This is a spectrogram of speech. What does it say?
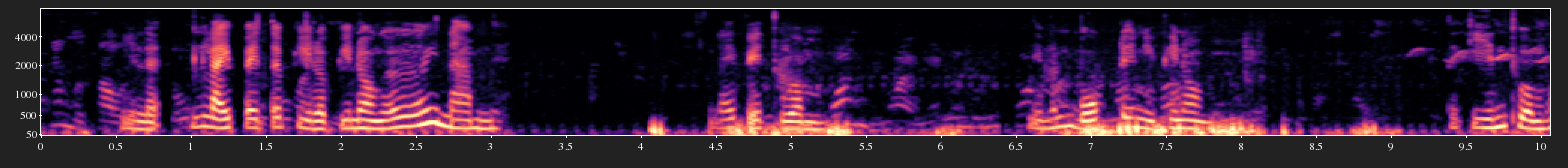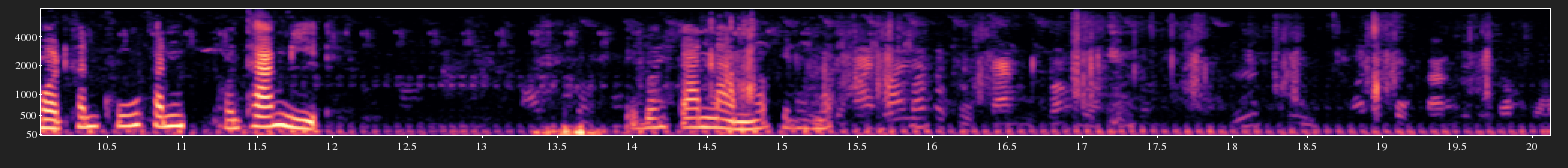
นมาตกยังมือเศร้านี่แหละมันไหลไปแตะพี่แล้วพี่น้องเอ้ยน้ำเนี่ยไหลไปท่วม นี่มันบกได้นี่พี่น้องตะกี้มันท่วมหอดคันคูคันหนทางนี่ไปเบิ่งการน้ำเนาะพี่น้องเนาะขายมาตะกุกกลางสองหัวมาตะกุกกลางสองหัว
